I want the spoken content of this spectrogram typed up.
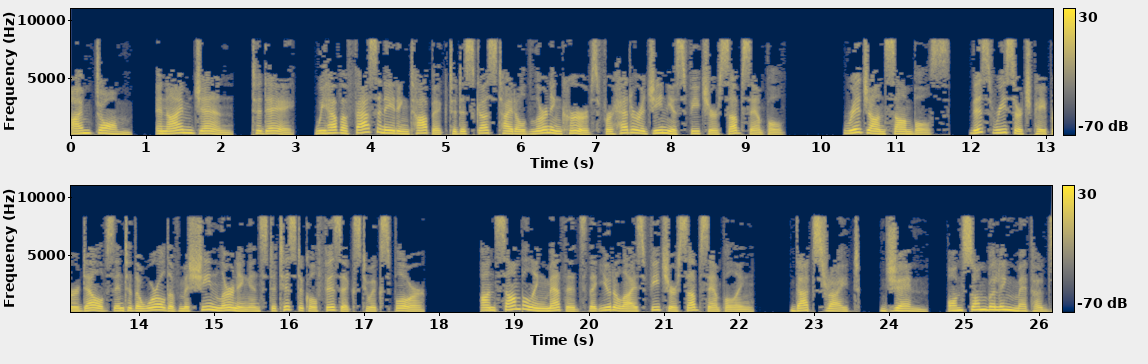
I'm Tom. And I'm Jen. Today, we have a fascinating topic to discuss titled Learning Curves for Heterogeneous Feature Subsample Ridge Ensembles. This research paper delves into the world of machine learning and statistical physics to explore ensembling methods that utilize feature subsampling. That's right, Jen. Ensembling methods,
